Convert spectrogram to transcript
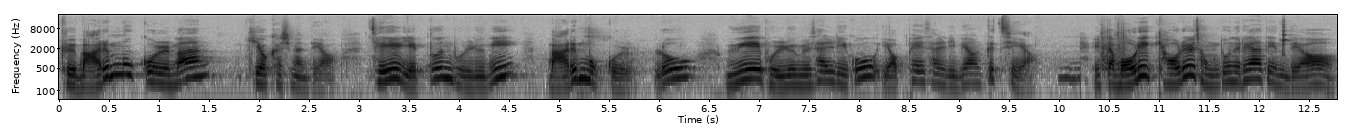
그 마른 목골만 기억하시면 돼요. 제일 예쁜 볼륨이 마른 목골로 위에 볼륨을 살리고 옆에 살리면 끝이에요. 일단 머리 결을 정돈을 해야 되는데요.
